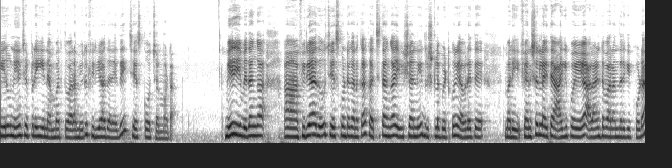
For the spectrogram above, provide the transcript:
మీరు నేను చెప్పిన ఈ నెంబర్ ద్వారా మీరు ఫిర్యాదు అనేది చేసుకోవచ్చు అనమాట మీరు ఈ విధంగా ఫిర్యాదు చేసుకుంటే కనుక ఖచ్చితంగా ఈ విషయాన్ని దృష్టిలో పెట్టుకుని ఎవరైతే మరి పెన్షన్లు అయితే ఆగిపోయాయో అలాంటి వారందరికీ కూడా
